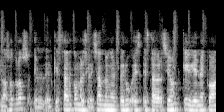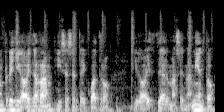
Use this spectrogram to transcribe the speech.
nosotros, el, el, que están comercializando en el Perú es esta versión que viene con 3 GB de RAM y 64 GB de almacenamiento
